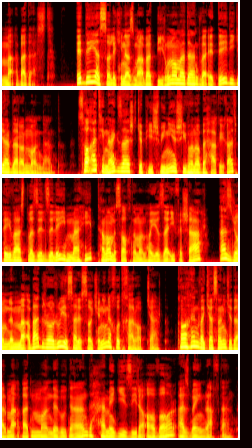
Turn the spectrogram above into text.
معبد است. ای از سالکین از معبد بیرون آمدند و عدهای دیگر در آن ماندند. ساعتی نگذشت که پیشبینی شیوانا به حقیقت پیوست و زلزله مهیب تمام ساختمانهای ضعیف شهر از جمله معبد را روی سر ساکنین خود خراب کرد. کاهن و کسانی که در معبد مانده بودند همگی زیر آوار از بین رفتند.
